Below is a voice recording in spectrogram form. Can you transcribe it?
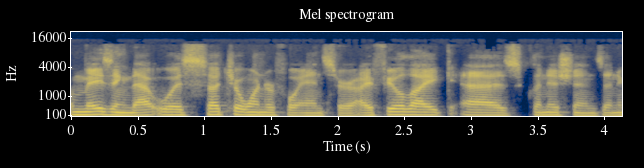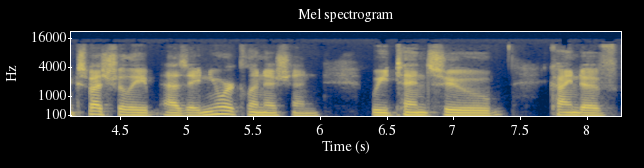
Amazing. That was such a wonderful answer. I feel like as clinicians, and especially as a newer clinician, we tend to kind of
